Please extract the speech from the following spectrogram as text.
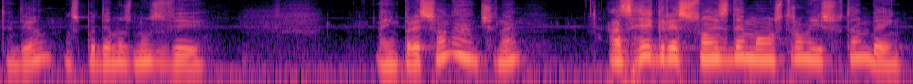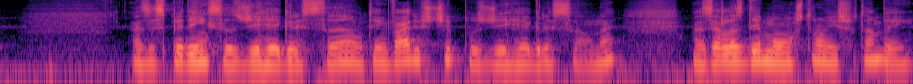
Entendeu? Nós podemos nos ver. É impressionante, né? As regressões demonstram isso também. As experiências de regressão, tem vários tipos de regressão, né? Mas elas demonstram isso também.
